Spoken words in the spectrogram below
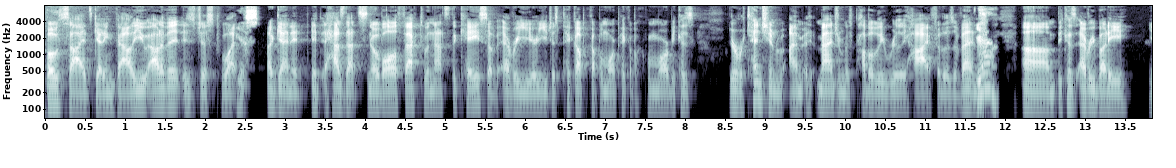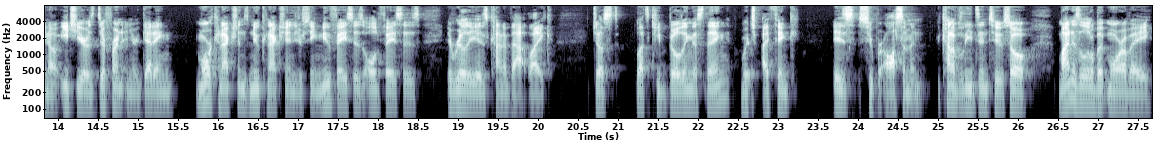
both sides getting value out of it is just what yes again it, it has that snowball effect when that's the case of every year you just pick up a couple more pick up a couple more because your retention, I imagine, was probably really high for those events. Yeah. Um, because everybody, you know, each year is different and you're getting more connections, new connections. You're seeing new faces, old faces. It really is kind of that like, just let's keep building this thing, which I think is super awesome and kind of leads into. So mine is a little bit more of a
